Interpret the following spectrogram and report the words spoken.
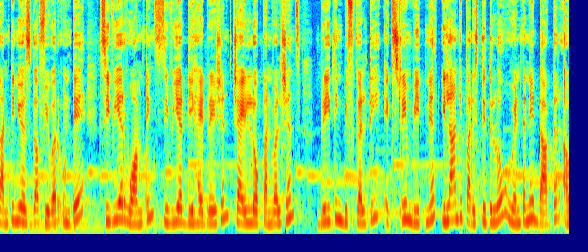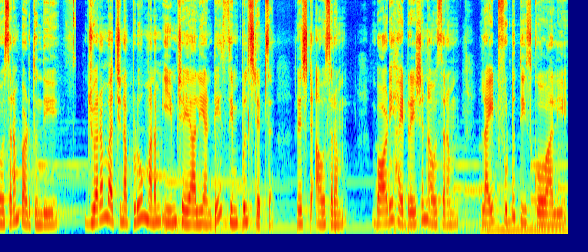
కంటిన్యూస్గా ఫీవర్ ఉంటే సివియర్ వామిటింగ్ సివియర్ డిహైడ్రేషన్ చైల్డ్లో convulsions breathing difficulty extreme weakness ఇలాంటి పరిస్థితుల్లో వెంటనే డాక్టర్ అవసరం పడుతుంది. జ్వరం వచ్చినప్పుడు మనం ఏం చేయాలి అంటే సింపుల్ స్టెప్స్. రెస్ట్ అవసరం. బాడీ హైడ్రేషన్ అవసరం. లైట్ ఫుడ్ తీసుకోవాలి.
